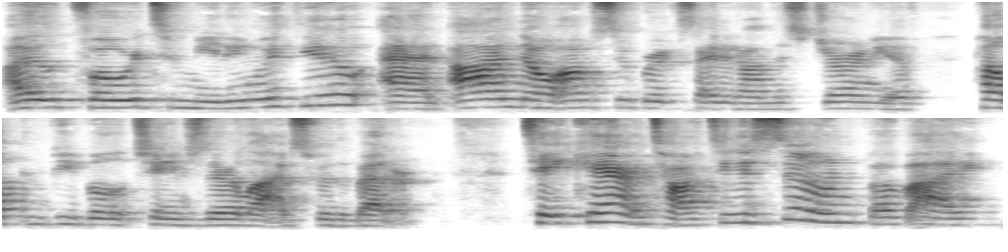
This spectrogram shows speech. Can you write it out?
I look forward to meeting with you, and I know I'm super excited on this journey of helping people change their lives for the better. Take care and talk to you soon. Bye bye.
